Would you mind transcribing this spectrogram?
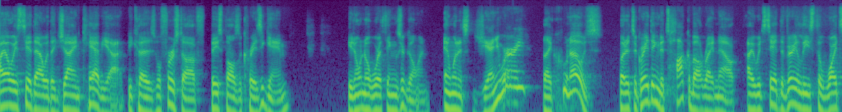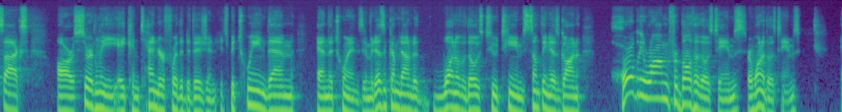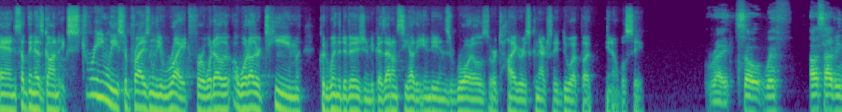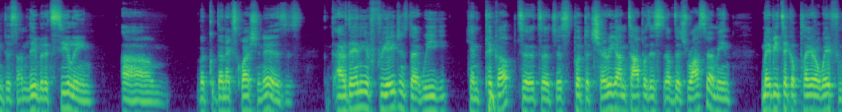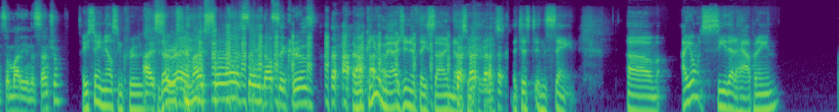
I always say that with a giant caveat because, well, first off, baseball is a crazy game. You don't know where things are going. And when it's January, like who knows? But it's a great thing to talk about right now. I would say at the very least, the White Sox are certainly a contender for the division. It's between them and the Twins. And if it doesn't come down to one of those two teams, something has gone horribly wrong for both of those teams, or one of those teams, and something has gone extremely surprisingly right for what other what other team could win the division. Because I don't see how the Indians, Royals, or Tigers can actually do it. But you know, we'll see. Right. So with us having this unlimited ceiling, um, the the next question is: Is are there any free agents that we can pick up to to just put the cherry on top of this of this roster? I mean, maybe take a player away from somebody in the Central. Are you saying Nelson Cruz? I Is sure am. saying? I sure am saying Nelson Cruz. I mean, can you imagine if they signed Nelson Cruz? It's just insane. Um, I don't see that happening.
